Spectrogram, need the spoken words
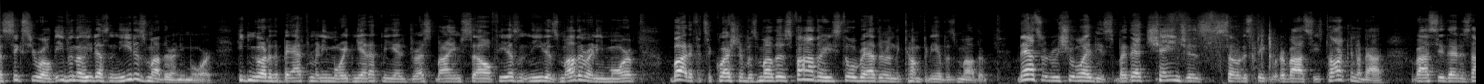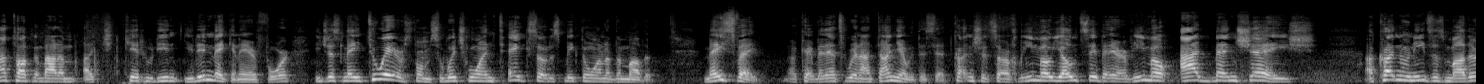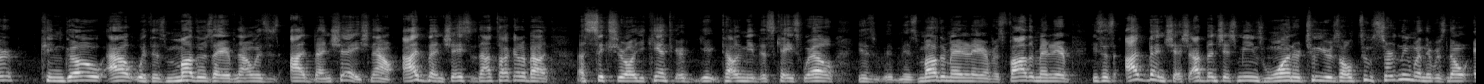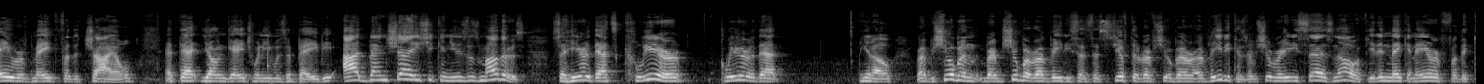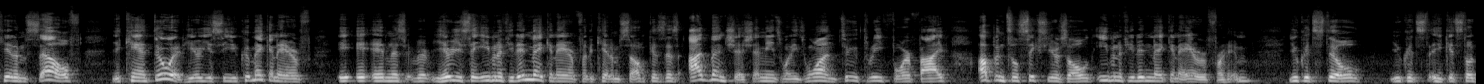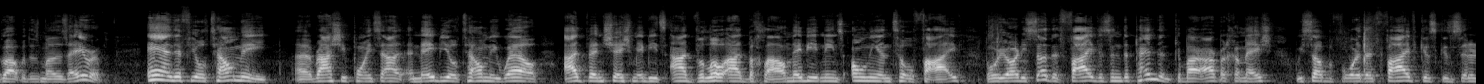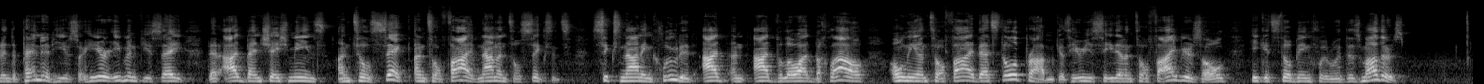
a six-year-old, even though he doesn't need his mother anymore, he can go to the bathroom anymore, he can get up and get dressed by himself, he doesn't need his mother anymore, but if it's a question of his mother's father, he's still rather in the company of his mother. That's what Rishon Levi is. But that changes, so to speak, what Ravasi is talking about. Ravasi that is not talking about a, a, kid who didn't you didn't make an heir for. He just made two heirs for him. So which one takes, so to speak, the one of the mother? Meisvei. Okay, but that's we're not done yet with this yet. Katan shetzarch limo yotze be'ervimo ad ben sheish. A katan who needs his mother can go out with his mother's Erev now with his Ad Ben Sheish. Now, Ad Ben Sheish is not talking about a six year old. You can't, you're telling me this case, well, his, his mother made an Erev, his father made an Erev. He says Ad Ben Sheish. Ad Ben Sheish means one or two years old too. Certainly when there was no Erev made for the child at that young age when he was a baby. Ad Ben Sheish, he can use his mother's. So here that's clear, clear that you know, Rabbi Shubin, Rabbi Shubin Ravidi says it's shifted Rabbi Shubin Ravidi because Rabbi Shubin Ravidi says no, if you didn't make an Erev for the kid himself, you can't do it. Here you see you could make an Erev. Here you see even if you didn't make an Erev for the kid himself, because there's Ad Ben Shesh, that means when he's one, two, three, four, five, up until six years old, even if you didn't make an Erev for him, you could still, you could, he could still go out with his mother's Erev. And if you'll tell me, uh, Rashi points out, and maybe you'll tell me, well, Ad ben shesh, maybe it's ad velo ad bechlal. Maybe it means only until five. But we already said that five is independent. Kabar arba chamesh. We saw before that five is considered independent here. So here, even if you say that ad ben shesh means until six, until five, not until six, it's six not included. Ad ad velo ad bechlal, only until five. That's still a problem because here you see that until five years old, he could still be included with his mother's.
